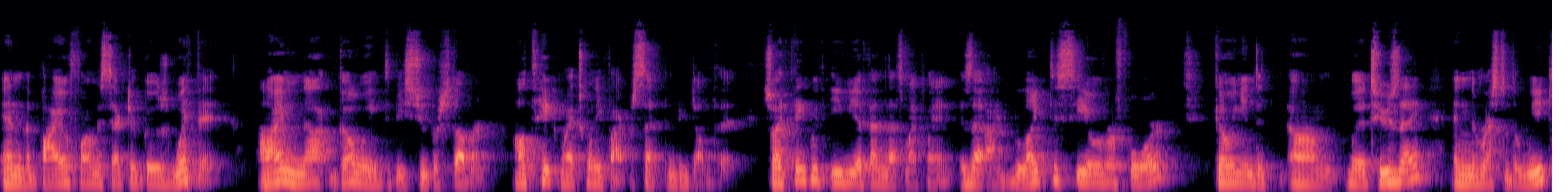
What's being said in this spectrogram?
and the biopharma sector goes with it, I'm not going to be super stubborn. I'll take my 25% and be done with it. So I think with EVFM, that's my plan is that I'd like to see over four going into um, the Tuesday and the rest of the week.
